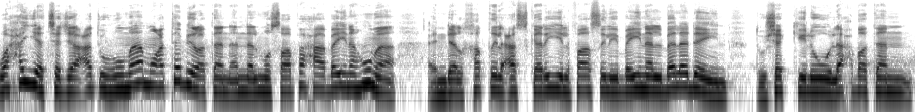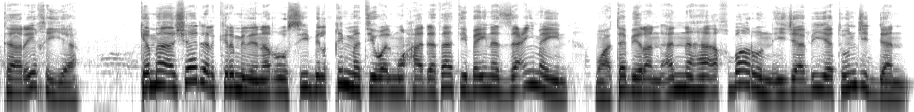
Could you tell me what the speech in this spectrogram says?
وحيت شجاعتهما معتبرة أن المصافحة بينهما عند الخط العسكري الفاصل بين البلدين تشكل لحظة تاريخية. كما أشاد الكرملين الروسي بالقمة والمحادثات بين الزعيمين معتبرا أنها أخبار إيجابية جدا.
